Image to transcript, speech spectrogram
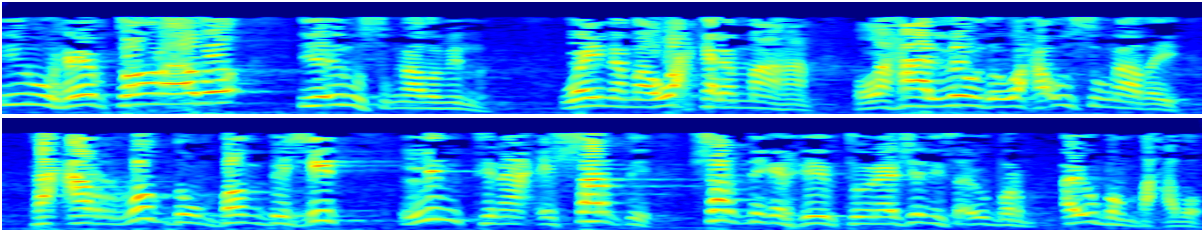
inuu reebtoonaado iyo inuu sugnaado midna wainamaa wax kale maahan lahaa lowda waxaa u sugnaaday tacarudun banbixid limtinaaci shardi shardiga reebtoonaashadiisa ay u banbaxdo.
